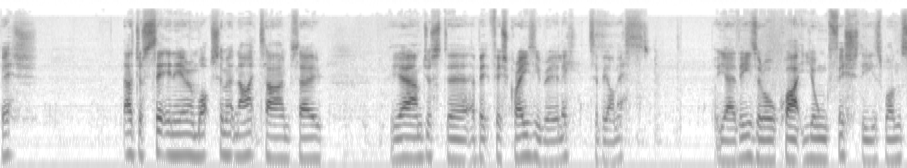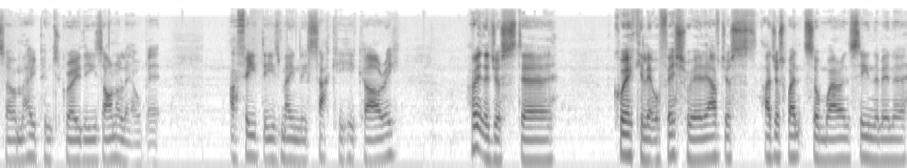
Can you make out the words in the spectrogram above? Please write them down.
fish. I just sit in here and watch them at night time. So yeah, I'm just uh, a bit fish crazy really, to be honest. But yeah, these are all quite young fish, these ones, so I'm hoping to grow these on a little bit. I feed these mainly Saki Hikari. I think they're just uh, quirky little fish really. I've just I just went somewhere and seen them in a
